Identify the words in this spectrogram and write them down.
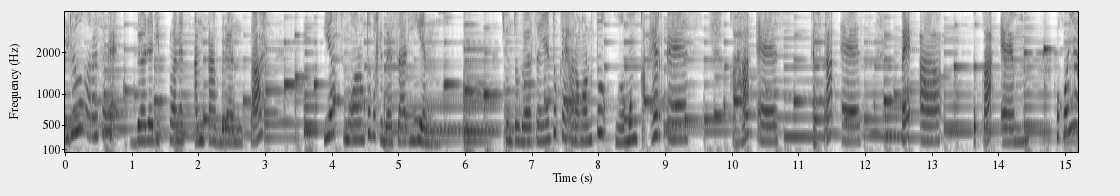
Jadi lo ngerasa kayak berada di planet antah berantah yang semua orang tuh pakai bahasa alien. Contoh bahasanya tuh kayak orang-orang tuh ngomong KRS, KHS, SKS, PA, UKM pokoknya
